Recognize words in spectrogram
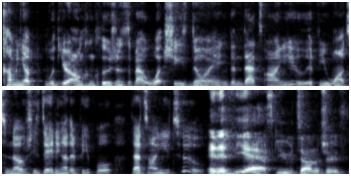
coming up with your own conclusions about what she's doing, then that's on you. If you want to know if she's dating other people, that's on you too. and if he asks, you would tell him the truth?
